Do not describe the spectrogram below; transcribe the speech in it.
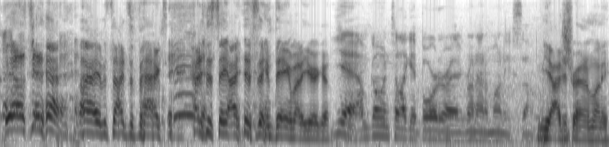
who else did that? All right. Besides the fact, I did the same. I did the same thing about a year ago. Yeah, I'm going until I get bored or I run out of money. So. Yeah, I just ran out of money.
